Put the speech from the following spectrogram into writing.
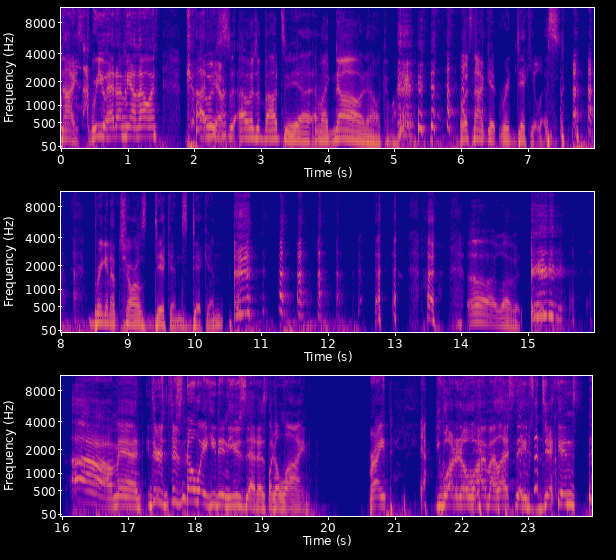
Nice. Were you ahead on me on that one? God I was. I was about to. Yeah, I'm like, no, no, come on. Let's not get ridiculous. Bringing up Charles Dickens, Dickin. oh, I love it. Oh man, there's there's no way he didn't use that as like a line, right? Yeah. You want to know why my last name's Dickens?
